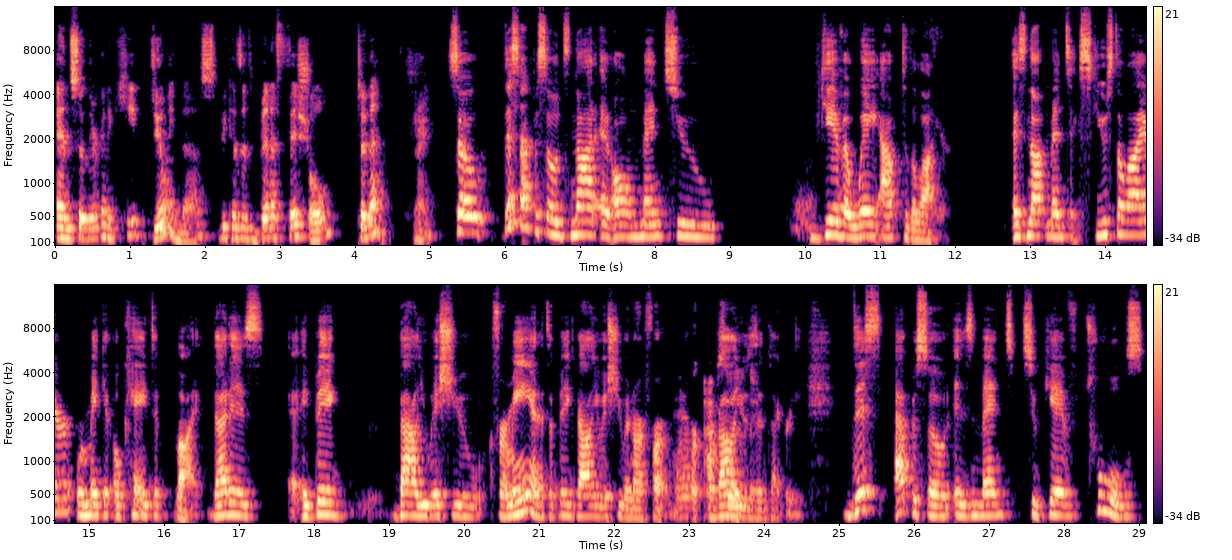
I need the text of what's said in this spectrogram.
And so they're going to keep doing this because it's beneficial to them. Right. So this episode's not at all meant to give a way out to the liar. It's not meant to excuse the liar or make it okay to lie. That is a big value issue for me, and it's a big value issue in our firm. One of our core values is integrity. This episode is meant to give tools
